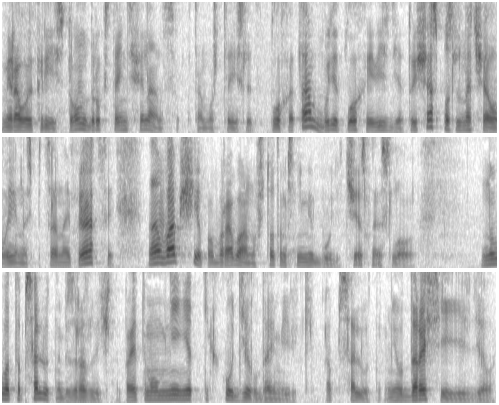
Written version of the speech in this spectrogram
мировой кризис, то он вдруг станет финансовым, потому что если плохо там, будет плохо и везде. То есть сейчас, после начала военной специальной операции, нам вообще по барабану, что там с ними будет, честное слово. Ну вот абсолютно безразлично. Поэтому мне нет никакого дела до Америки. Абсолютно. Мне вот до России есть дело.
